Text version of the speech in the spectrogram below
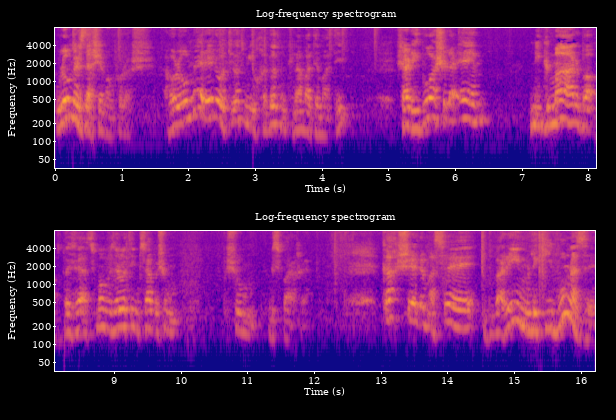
הוא לא אומר שזה השם המפורש, אבל הוא אומר אלה אותיות מיוחדות מבחינה מתמטית, שהריבוע שלהם נגמר בזה עצמו וזה לא תמצא בשום, בשום מספר אחר. כך שלמעשה דברים לכיוון הזה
